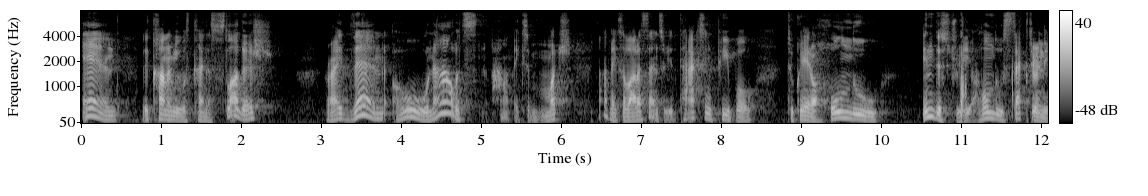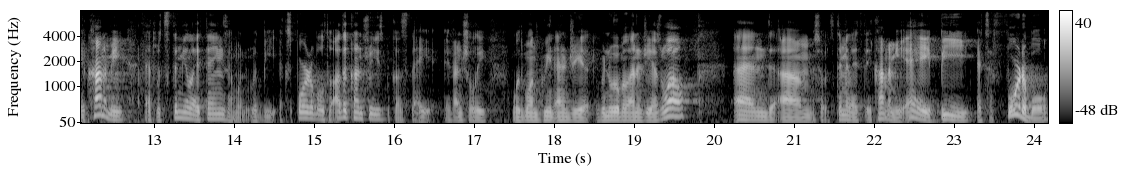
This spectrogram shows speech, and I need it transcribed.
and the economy was kind of sluggish, right? Then, oh, now it's now it makes it much. It makes a lot of sense. So you're taxing people to create a whole new industry, a whole new sector in the economy that would stimulate things and would, would be exportable to other countries because they eventually would want green energy, renewable energy as well. And um, so it stimulates the economy. A, B, it's affordable.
